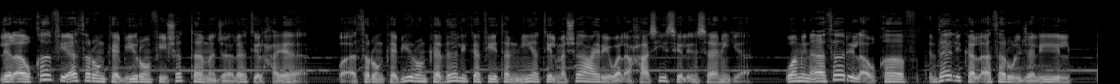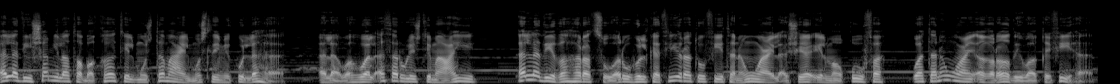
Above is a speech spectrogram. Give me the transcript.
للأوقاف أثر كبير في شتى مجالات الحياة وأثر كبير كذلك في تنمية المشاعر والأحاسيس الإنسانية. ومن آثار الأوقاف ذلك الأثر الجليل الذي شمل طبقات المجتمع المسلم كلها ألا وهو الأثر الاجتماعي الذي ظهرت صوره الكثيرة في تنوع الأشياء الموقوفة وتنوع أغراض واقفيها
